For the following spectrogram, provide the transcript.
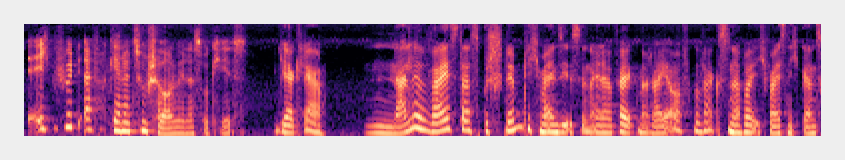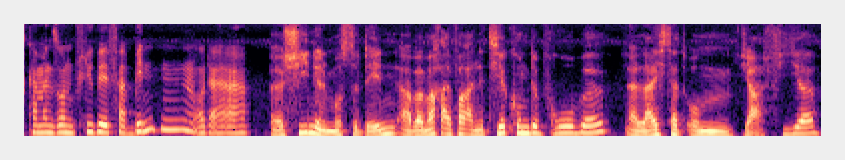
Ich würde einfach gerne zuschauen, wenn das okay ist. Ja, klar. Nalle weiß das bestimmt. Ich meine, sie ist in einer Falknerei aufgewachsen, aber ich weiß nicht ganz, kann man so einen Flügel verbinden oder? Äh, Schienen musst du den, aber mach einfach eine Tierkundeprobe, erleichtert um, ja, vier,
